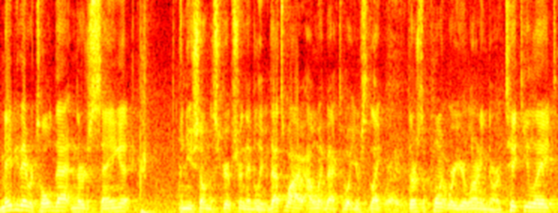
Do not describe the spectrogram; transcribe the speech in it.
maybe they were told that and they're just saying it and you show them the scripture and they believe it. That's why I went back to what you're like. Right. There's a point where you're learning to articulate.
